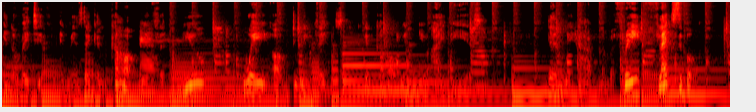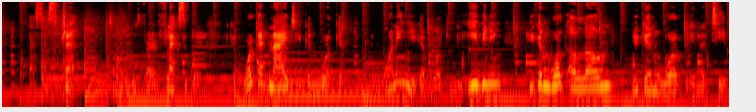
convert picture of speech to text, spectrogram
innovative. It means they can come up with a new way of doing things, they can come up with new ideas. Then we have number three, flexible. That's a strength. Somebody who's very flexible. You can work at night, you can work in the morning, you can work in the evening, you can work alone, you can work in a team.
